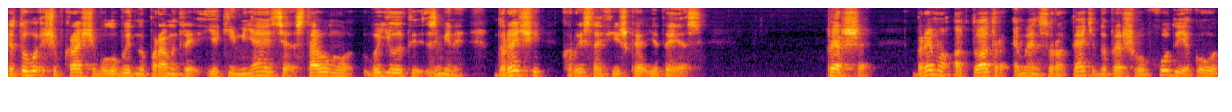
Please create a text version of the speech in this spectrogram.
Для того, щоб краще було видно параметри, які міняються, ставимо виділити зміни. До речі, корисна фішка ETS. Перше. Беремо актуатор MN45 до першого входу, якого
